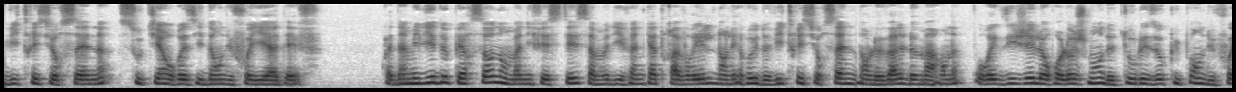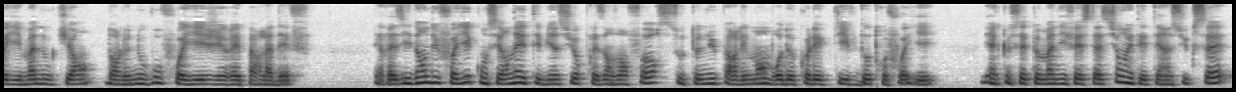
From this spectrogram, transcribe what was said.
Vitry-sur-Seine, soutien aux résidents du foyer ADEF. Près d'un millier de personnes ont manifesté samedi 24 avril dans les rues de Vitry-sur-Seine dans le Val-de-Marne pour exiger le relogement de tous les occupants du foyer Manoukian dans le nouveau foyer géré par l'ADEF. Les résidents du foyer concerné étaient bien sûr présents en force, soutenus par les membres de collectifs d'autres foyers. Bien que cette manifestation ait été un succès,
